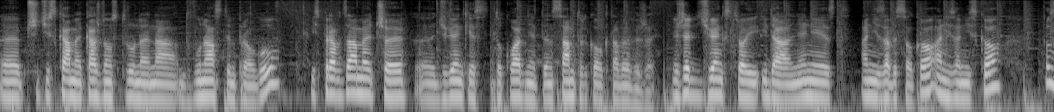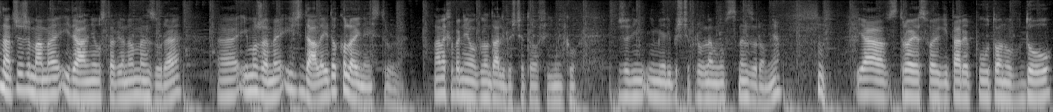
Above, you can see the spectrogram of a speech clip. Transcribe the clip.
e, przyciskamy każdą strunę na 12 progu i sprawdzamy, czy e, dźwięk jest dokładnie ten sam, tylko oktawę wyżej. Jeżeli dźwięk stroi idealnie, nie jest ani za wysoko, ani za nisko, to znaczy, że mamy idealnie ustawioną menzurę e, i możemy iść dalej do kolejnej struny. No ale chyba nie oglądalibyście tego filmiku, jeżeli nie mielibyście problemów z menzurą, nie? ja stroję swoje gitary pół tonu w dół,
